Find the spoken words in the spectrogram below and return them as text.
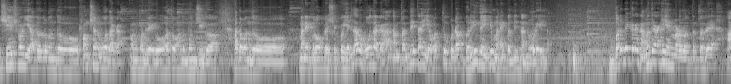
ವಿಶೇಷವಾಗಿ ಯಾವುದಾದ್ರೂ ಒಂದು ಫಂಕ್ಷನ್ಗೆ ಹೋದಾಗ, ಒಂದು ಮದುವೆಗೋ ಅಥವಾ ಒಂದು ಮುಂಜಿಗೋ ಅಥವಾ ಒಂದು ಮನೆ ಗೃಹ ಪ್ರವೇಶಕ್ಕೋ ಎಲ್ಲರೂ ಹೋದಾಗ ನಮ್ಮ ತಂದೆ ತಾಯಿ ಯಾವತ್ತೂ ಕೂಡ ಬರಿಗೈಲಿ ಮನೆಗೆ ಬಂದಿದ್ದು ನಾನು ನೋಡೇ ಇಲ್ಲ. ಬರಬೇಕಾದ್ರೆ ನಮಗಾಗಿ ಏನು ಮಾಡೋರು ಅಂತಂತಂದರೆ ಆ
